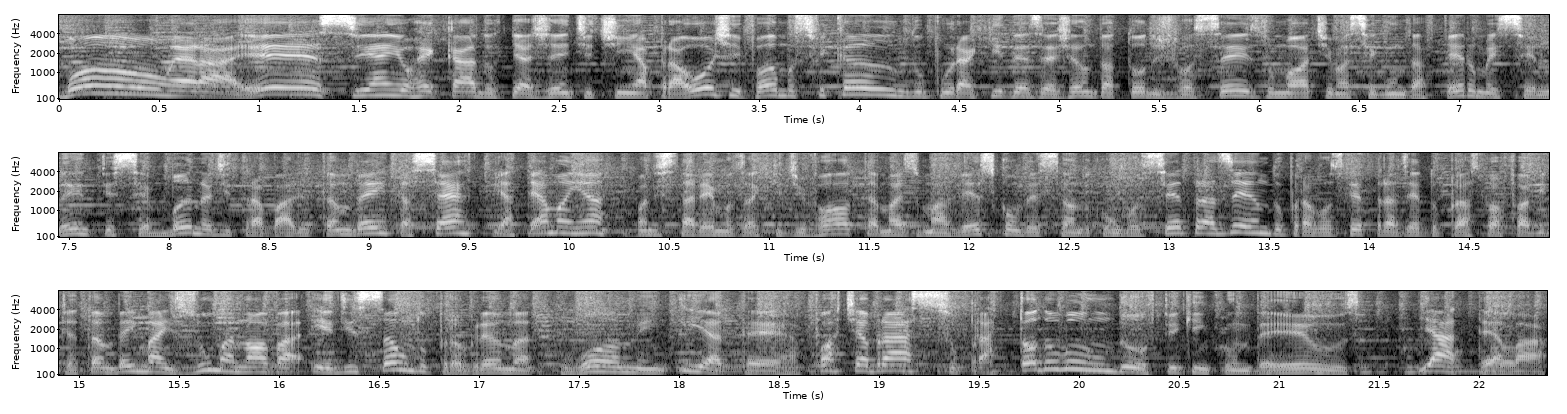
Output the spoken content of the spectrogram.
Bom, era esse, hein, o recado que a gente tinha para hoje. Vamos ficando por aqui desejando a todos vocês uma ótima segunda-feira, uma excelente semana de trabalho também, tá certo? E até amanhã, quando estaremos aqui de volta mais uma vez conversando com você, trazendo para você, trazendo para sua família também mais uma nova edição do programa O Homem e a Terra. Forte abraço para todo mundo. Fiquem com Deus e até lá.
